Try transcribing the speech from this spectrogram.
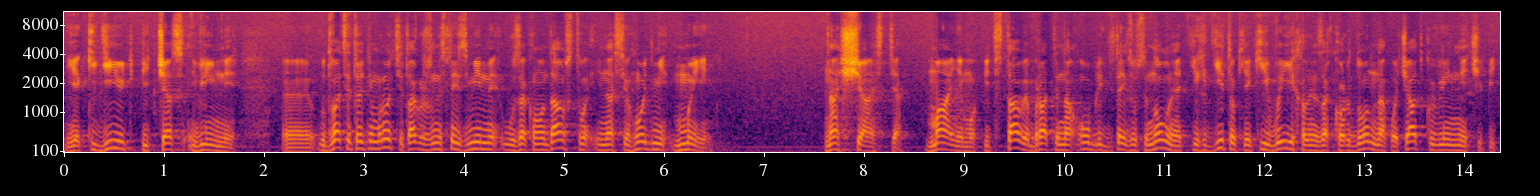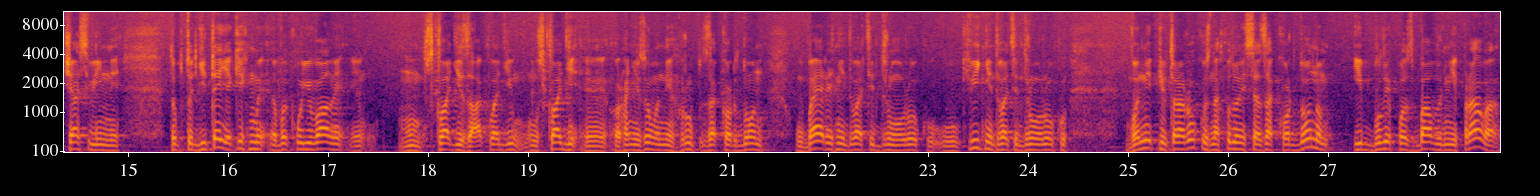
які діють під час війни. У 23-му році також внесли зміни у законодавство, і на сьогодні ми, на щастя, маємо підстави брати на облік дітей з усиновлення тих діток, які виїхали за кордон на початку війни чи під час війни. Тобто дітей, яких ми евакуювали е, в складі закладів, у складі е, організованих груп за кордон у березні 22-го року, у квітні 22-го року. Вони півтора року знаходилися за кордоном і були позбавлені права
